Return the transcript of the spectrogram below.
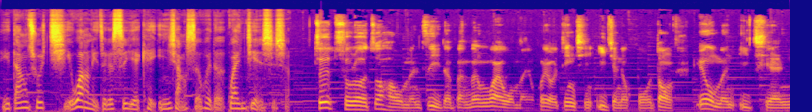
你当初期望你这个事业可以影响社会的关键是什么？就是除了做好我们自己的本分外，我们会有定期义检的活动。因为我们以前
